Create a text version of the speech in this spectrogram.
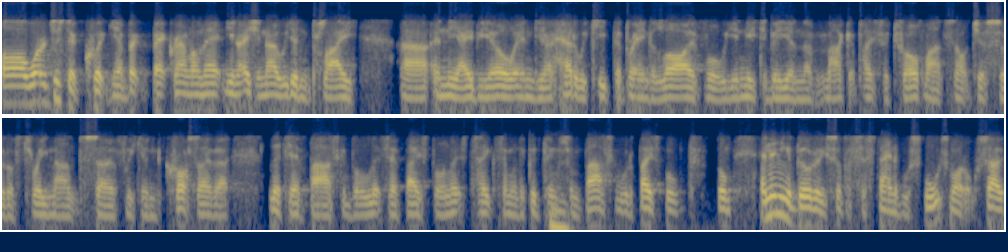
Oh, well, just a quick you know, background on that. You know, as you know, we didn't play in the ABL, and you know, how do we keep the brand alive? Well, you need to be in the marketplace for 12 months, not just sort of three months. So if we can cross over, let's have basketball, let's have baseball, and let's take some of the good things mm. from basketball to baseball, boom, and then you can build a sort of a sustainable sports model. So,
